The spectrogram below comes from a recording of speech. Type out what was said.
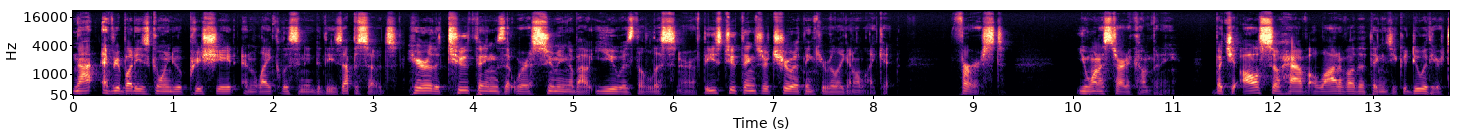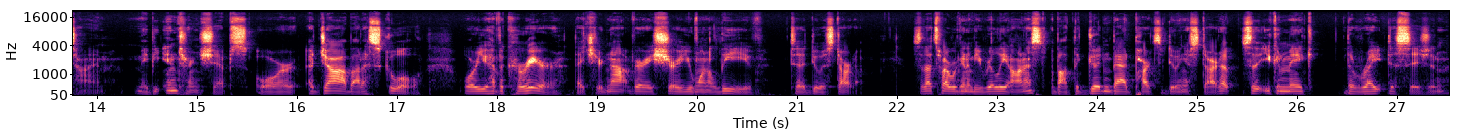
Not everybody's going to appreciate and like listening to these episodes. Here are the two things that we're assuming about you as the listener. If these two things are true, I think you're really going to like it. First, you want to start a company, but you also have a lot of other things you could do with your time maybe internships or a job out of school, or you have a career that you're not very sure you want to leave to do a startup. So that's why we're going to be really honest about the good and bad parts of doing a startup so that you can make the right decision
